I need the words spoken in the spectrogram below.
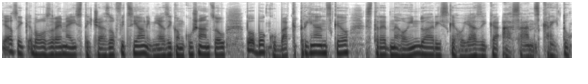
Jazyk bol zrejme istý čas oficiálnym jazykom kušancov po boku baktriánskeho, stredného indoarijského jazyka a sanskritu.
